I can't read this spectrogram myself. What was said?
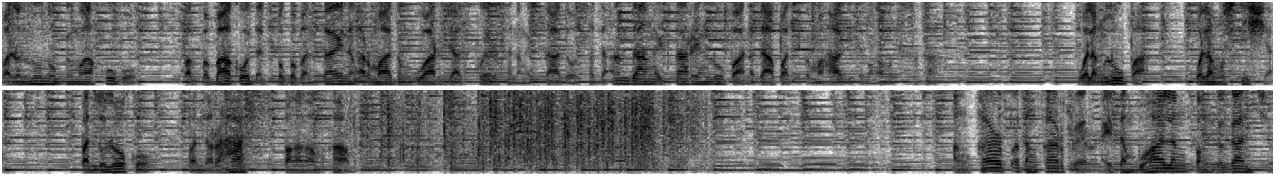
panununog ng mga kubo, pagbabakod at pagbabantay ng armadong gwardya at puwersa ng Estado sa daan-daang ektaryang lupa na dapat ipamahagi sa mga magsasaka. Walang lupa, walang hustisya, panloloko, pandarahas, pangangamkam. Ang carp at ang carper ay dambuhalang panggagancho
